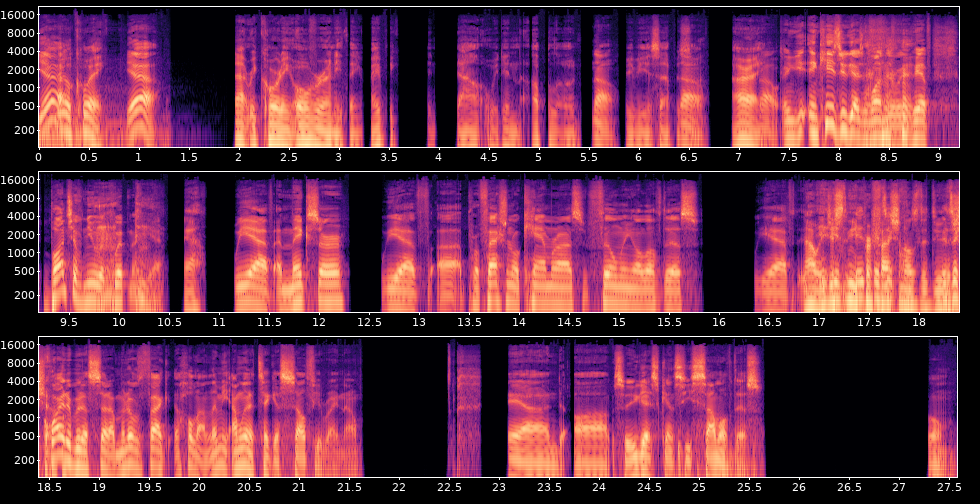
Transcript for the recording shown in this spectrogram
Yeah. real quick. Yeah. Not recording over anything, right? Because we didn't down, we didn't upload No. previous episode. No. All right. No. In, in case you guys wonder, we have a bunch of new equipment here. Yeah. We have a mixer. We have uh, professional cameras filming all of this. We have. No, we it- just it- need it- it's a- professionals to do It's a quite a bit of setup. Matter of fact, hold on. Let me. I'm going to take a selfie right now, and uh, so you guys can see some of this. Boom.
